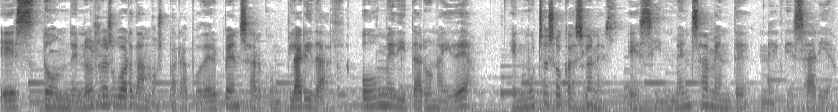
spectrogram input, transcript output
es donde nos resguardamos para poder pensar con claridad o meditar una idea. En muchas ocasiones es inmensamente necesaria.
